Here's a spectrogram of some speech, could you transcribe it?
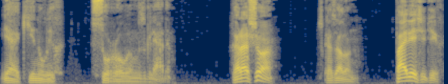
и окинул их суровым взглядом. — Хорошо, — сказал он, — повесить их.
